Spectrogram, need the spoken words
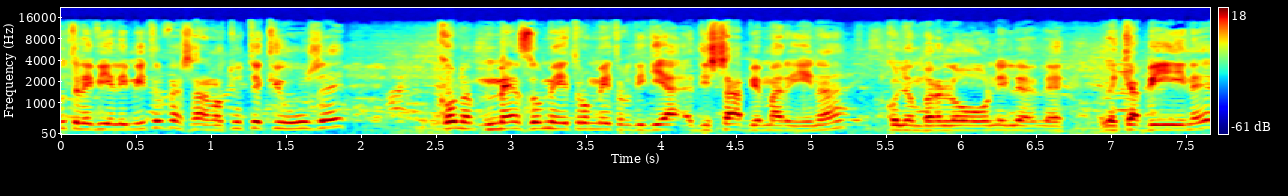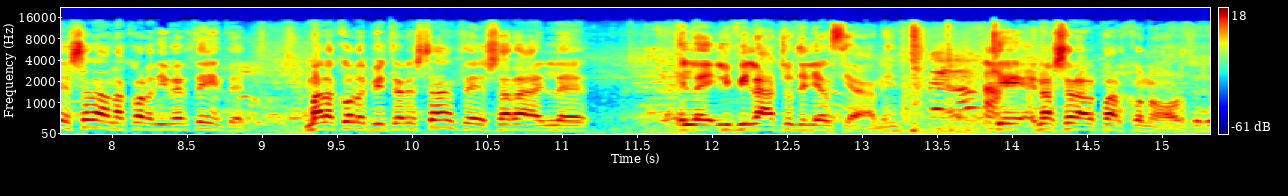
tutte le vie limitrofe saranno tutte chiuse con mezzo metro, un metro di, di sabbia marina, con gli ombrelloni, le, le, le cabine, sarà una cosa divertente, ma la cosa più interessante sarà il, il, il villaggio degli anziani che nascerà al Parco Nord.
